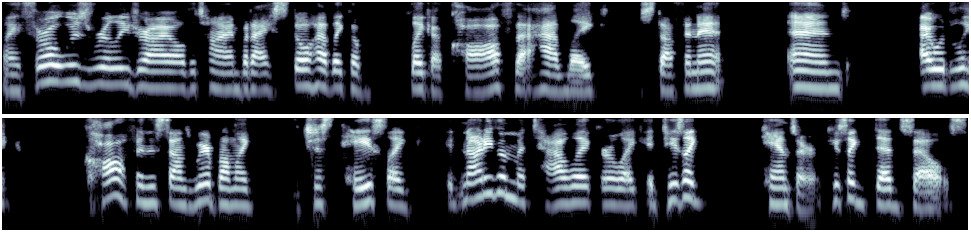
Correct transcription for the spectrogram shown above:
my throat was really dry all the time, but I still had like a like a cough that had like stuff in it. And I would like cough, and this sounds weird, but I'm like, it just tastes like it, not even metallic or like it tastes like cancer. It tastes like dead cells.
